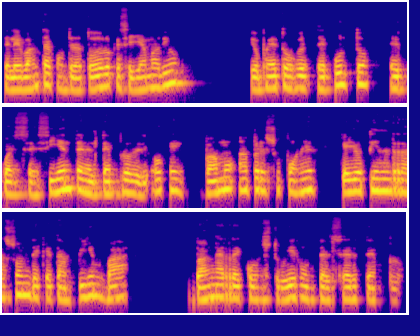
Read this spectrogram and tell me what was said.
se levanta contra todo lo que se llama Dios y objetos de culto, el cual se siente en el templo de Dios. Ok, vamos a presuponer que ellos tienen razón de que también va, van a reconstruir un tercer templo.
